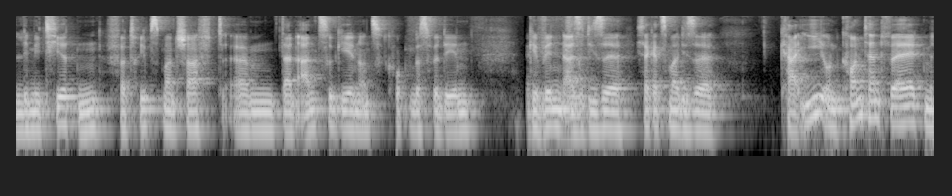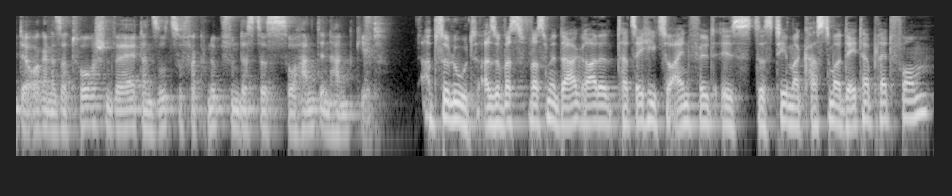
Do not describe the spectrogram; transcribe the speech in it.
limitierten Vertriebsmannschaft ähm, dann anzugehen und zu gucken, dass wir den gewinnen. Also diese, ich sage jetzt mal, diese KI- und Content-Welt mit der organisatorischen Welt dann so zu verknüpfen, dass das so Hand in Hand geht. Absolut. Also was, was mir da gerade tatsächlich zu einfällt, ist das Thema Customer Data Platform,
